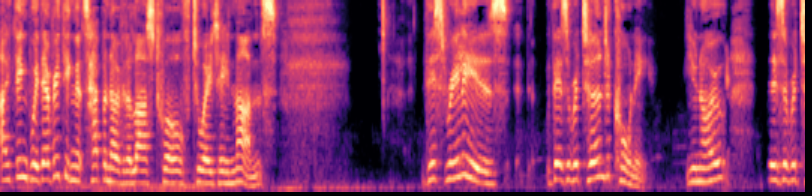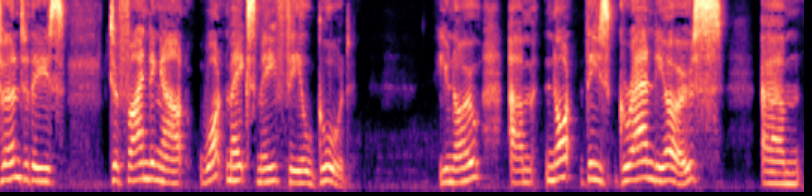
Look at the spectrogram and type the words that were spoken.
I think with everything that's happened over the last 12 to 18 months, this really is, there's a return to corny, you know? Yeah. There's a return to these, to finding out what makes me feel good. You know, um, not these grandiose um,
